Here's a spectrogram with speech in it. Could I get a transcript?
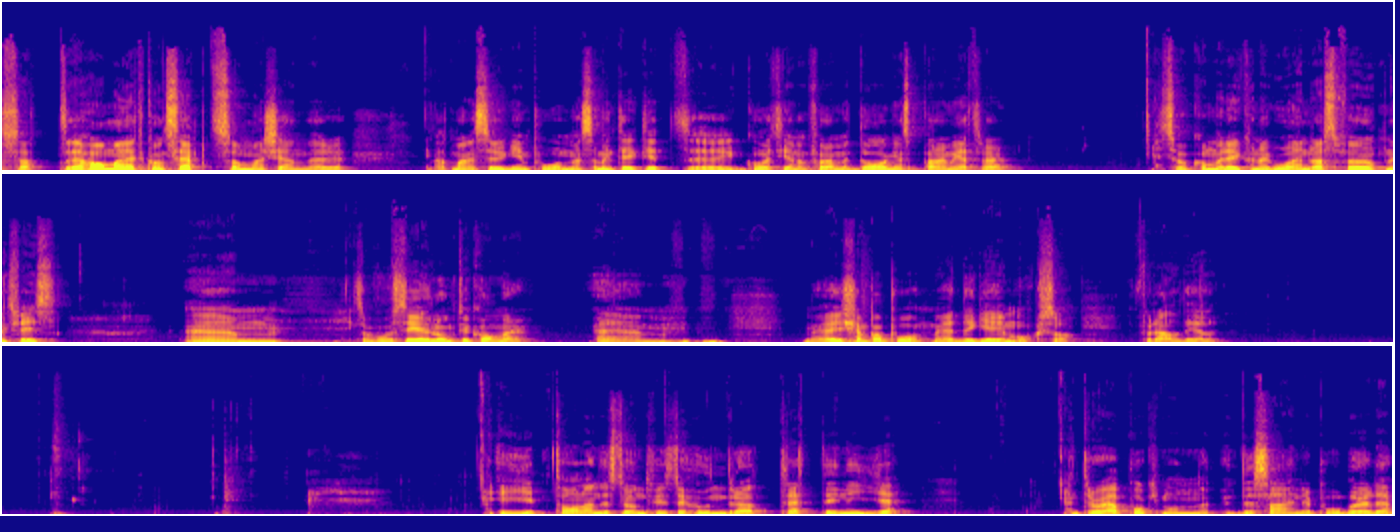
Så att har man ett koncept som man känner att man är sugen på men som inte riktigt går att genomföra med dagens parametrar så kommer det kunna gå att ändras förhoppningsvis. Ehm, så får vi se hur långt det kommer. Ehm, men jag kämpar på med The Game också, för all del. I talande stund finns det 139 tror jag Pokémon Designer påbörjade.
